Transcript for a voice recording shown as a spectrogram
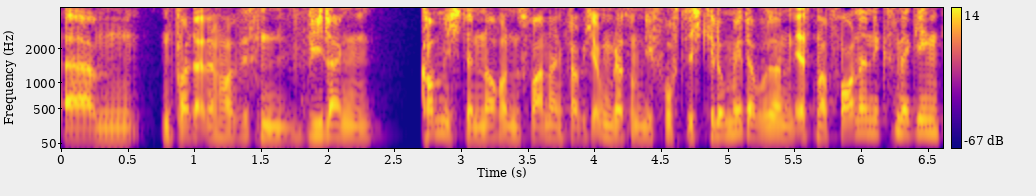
Ähm, und wollte einfach mal wissen, wie lange komme ich denn noch? Und es waren dann, glaube ich, irgendwas um die 50 Kilometer, wo dann erstmal vorne nichts mehr ging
